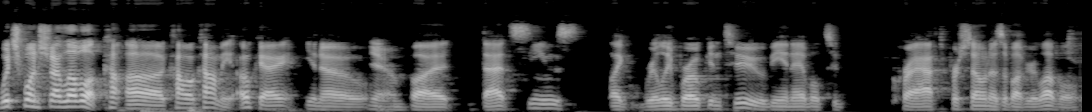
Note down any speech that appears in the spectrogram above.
which one should I level up? Ka- Uh, Kawakami, okay, you know. Yeah. But that seems like really broken too, being able to craft personas above your level.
